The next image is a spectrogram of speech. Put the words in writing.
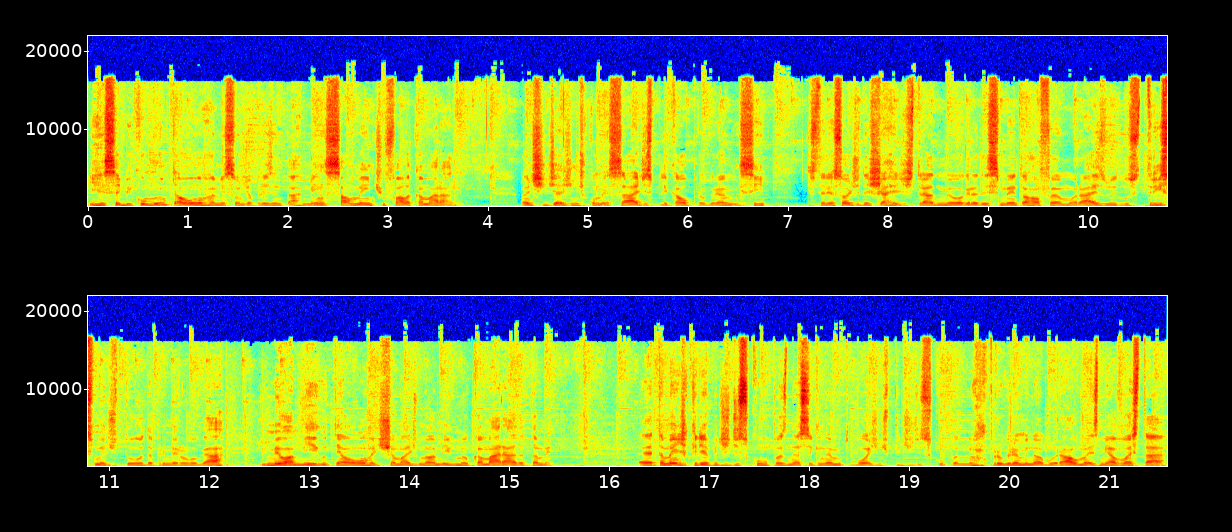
e recebi com muita honra a missão de apresentar mensalmente o Fala Camarada. Antes de a gente começar, de explicar o programa em si, gostaria só de deixar registrado meu agradecimento a Rafael Moraes, o ilustríssimo editor da Primeiro Lugar, e meu amigo, tenho a honra de chamar de meu amigo, meu camarada também. É, também queria pedir desculpas, né? Sei que não é muito bom a gente pedir desculpa no programa inaugural, mas minha voz está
